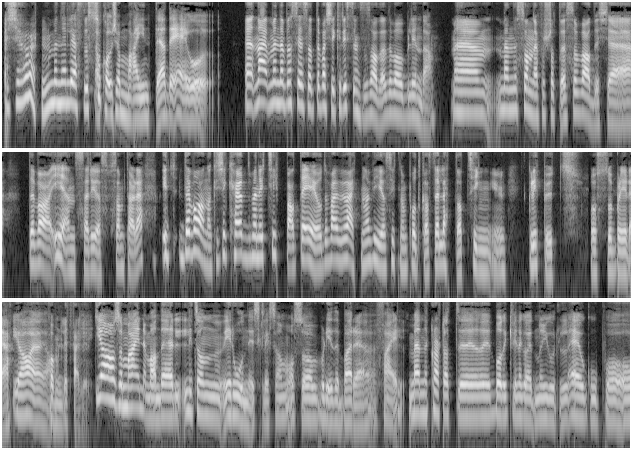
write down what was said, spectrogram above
Jeg har ikke hørt den, men jeg leste så... så kan jo ikke ha meint det. Det er jo Eh, Nei, men det må sies at det var ikke Kristin som sa det, det var jo Belinda. Men, Men sånn jeg forstod forstått det, så var det ikke Det var i en seriøs samtale. Det var nok ikke kødd, men jeg tipper at det er jo det, Vi vet når vi har sittet med podkast, det er lett at ting glipper ut, og så blir det Ja, ja, ja. kommer det litt feil ut. Ja, og så mener man det litt sånn ironisk, liksom, og så blir det bare feil. Men klart at uh, både Kvinneguiden og Jodel er jo gode på å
